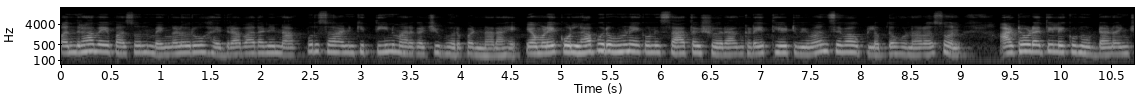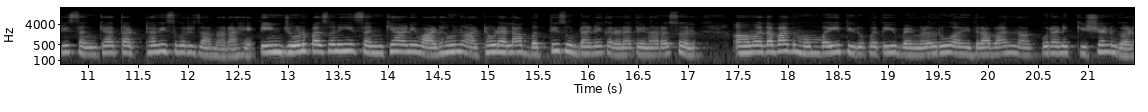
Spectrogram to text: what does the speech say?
पंधरा मे पासून बेंगळुरू हैदराबाद आणि नागपूरसह आणखी तीन मार्गाची भर पडणार आहे. यामुळे कोल्हापूरहून एकूण सात शहरांकडे थेट विमानसेवा उपलब्ध होणार असून आठवड्यातील एकूण उड्डाणांची संख्या आता अठ्ठावीस वर जाणार आहे. तीन जून पासून ही संख्या आणि वाढवून आठवड्याला बत्तीस उड्डाणे करण्यात येणार असून अहमदाबाद मुंबई तिरुपती बेंगळुरू हैदराबाद नागपूर आणि किशनगड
